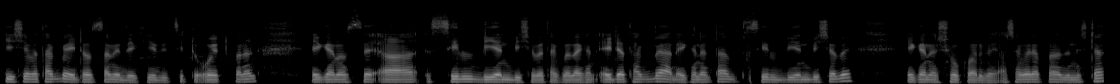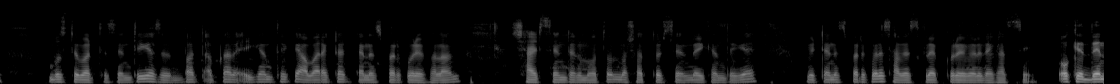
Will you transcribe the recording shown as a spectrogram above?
কী হিসেবে থাকবে, এটা হচ্ছে আমি দেখিয়ে দিচ্ছি। একটু ওয়েট করেন। এখানে হচ্ছে সিল বিএনবি হিসেবে থাকবে। দেখেন, এইটা থাকবে আর এখানে একটা সিল বিএনবি হিসেবে এখানে শো করবে। আশা করি আপনারা জিনিসটা বুঝতে পারতেছেন, ঠিক আছে? বাট আপনারা এইখান থেকে আবার একটা ট্রান্সফার করে ফেলান। ষাট সেন্টের মতন বা সত্তর সেন্ট এইখান থেকে আমি ট্রান্সফার করে সাবস্ক্রাইব করে করে দেখাচ্ছি। ওকে দেন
